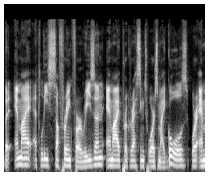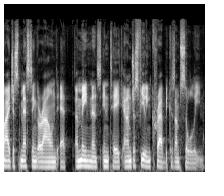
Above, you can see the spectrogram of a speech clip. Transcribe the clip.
but am I at least suffering for a reason? Am I progressing towards my goals, or am I just messing around at a maintenance intake and I'm just feeling crap because I'm so lean?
